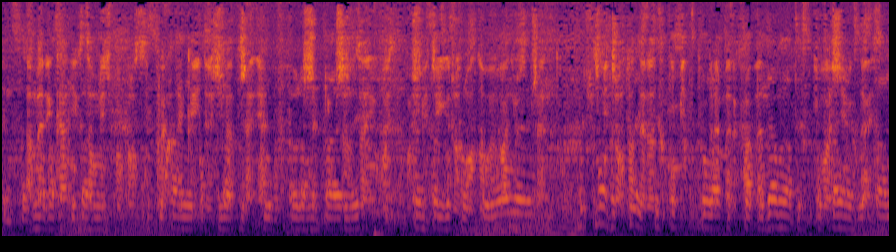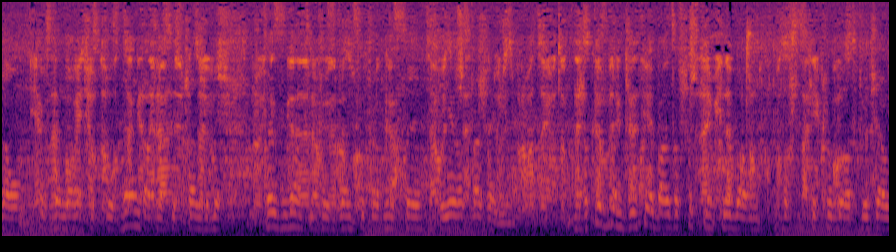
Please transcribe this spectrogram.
więc Amerykanie chcą mieć po prostu praktykę i doświadczenie przy przeprowadzaniu wojsk po świecie i rozładowywaniu sprzętu. Ćwiczą to teraz niemiecki premier Havel i właśnie w Gdańsku. Jak zapowiedział dowódca generalny Rdzeniusz, generał Jarosław Kulka, cały sprzęt, który sprowadzają do Gdańska Amerykanie, przynajmniej na początku pozostanie w Polsce. odpowiedziały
